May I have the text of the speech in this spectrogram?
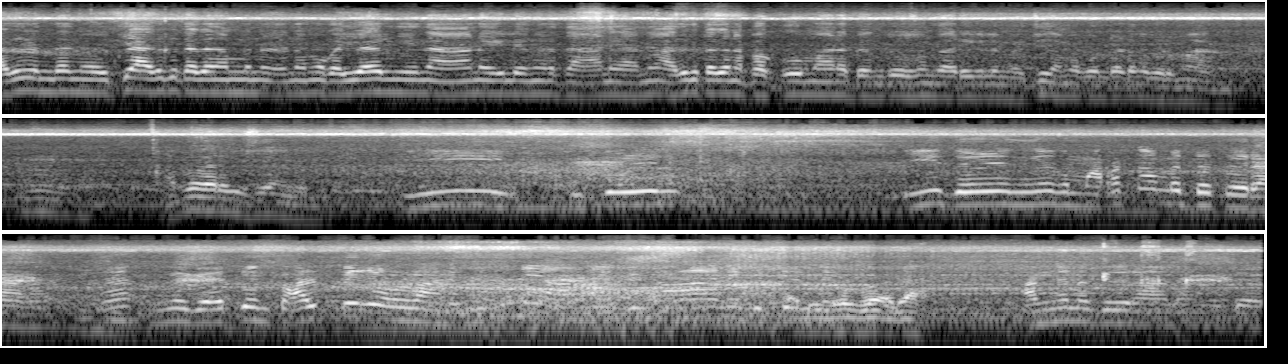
അത് എന്താണെന്ന് വെച്ചാൽ അതിൽ തക നമ്മൾ നമ്മൾ കൈകാര്യം ചെയ്യുന്ന ആനയിൽ എങ്ങനത്തെ ആനയാണ് അതിൽ തകന പക്വമായ ബന്ധുവസും കാര്യങ്ങളും വെച്ച് നമ്മൾ കൊണ്ടുനടന്ന് പെരുമാറണം അപ്പോൾ വേറെ വിഷയങ്ങളില്ല ഈ തൊഴിൽ ഈ തൊഴിൽ നിങ്ങൾക്ക് മറക്കാൻ പറ്റാത്തവരാണ് നിങ്ങൾക്ക് ഏറ്റവും താല്പര്യമുള്ളതാണ് ഇനി ആനയ്ക്ക് ആനയെ കിട്ടിയ അങ്ങനത്തെ ഒരു ആന എന്ന് വെച്ചാൽ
